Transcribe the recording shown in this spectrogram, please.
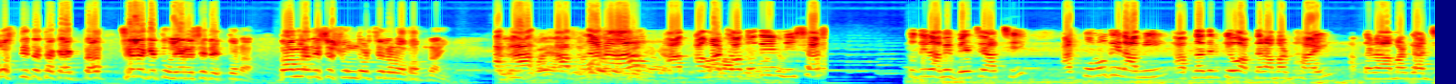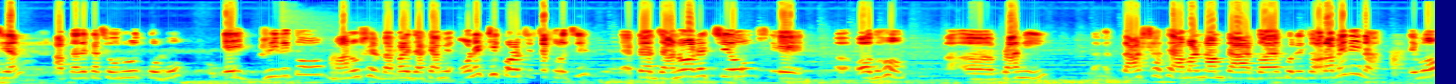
বস্তিতে থাকা একটা, ছেলেকে তুলে এনে সে দেখতো না। বাংলাদেশে সুন্দর ছেলের অভাব নাই। আমার যতদিন নিঃশ্বাস, ততদিন আমি বেঁচে আছি, আর কোনোদিন আমি আপনাদেরকেও, আপনারা আমার ভাই, আপনারা আমার গার্জিয়ান আপনাদের কাছে অনুরোধ করব, এই ঘৃণিত মানুষের ব্যাপারে যাকে আমি অনেক ঠিক করার চেষ্টা করেছি, একটা জানোয়ারের চেয়েও সে অধম প্রাণী তার সাথে আমার নামটা আর দয়া করে জড়াবেনই না এবং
